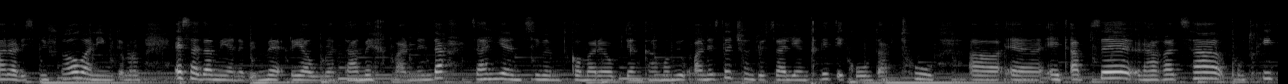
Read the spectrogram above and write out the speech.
არ არის მნიშვნელოვანი, იმიტომ რომ ეს ადამიანები მე რეალურად დამეხმარნენ და ძალიან ძიმე მდგომარეობიდან გამომიყვანეს და ჩემთვის ძალიან კრიტიკულ და რთულ ეტაპზე რაღაცა კუთხით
